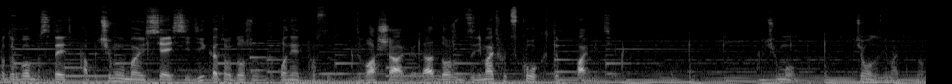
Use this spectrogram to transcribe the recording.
по-другому посмотреть, а почему мой CI-CD, который должен выполнять просто два шага, да, должен занимать хоть сколько-то памяти? Почему? Почему он занимает одну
